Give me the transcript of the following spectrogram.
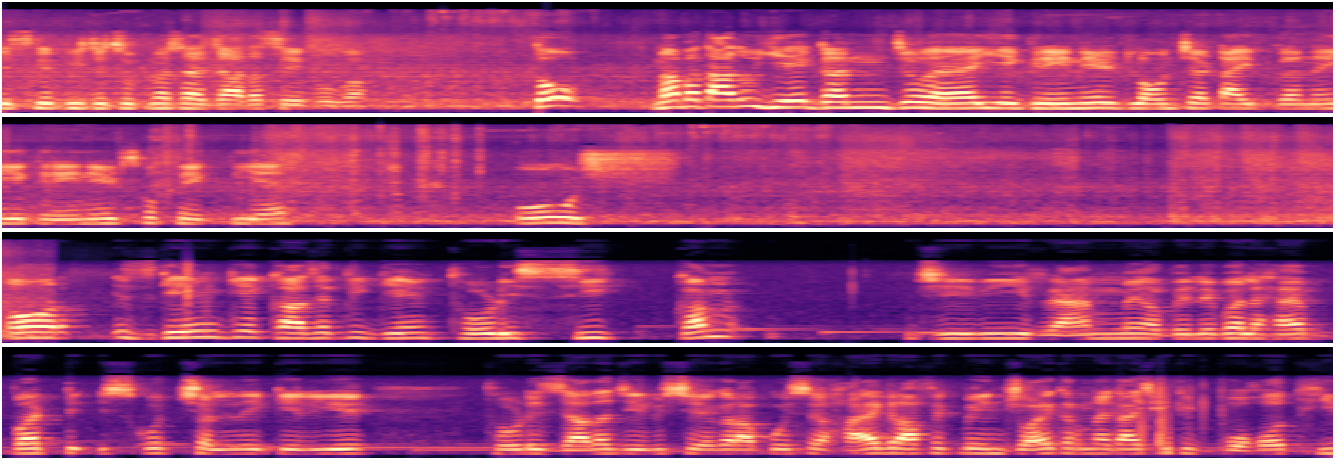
इसके पीछे छुपना शायद ज़्यादा सेफ़ होगा। तो मैं बता दूँ, ये गन जो है, ये ग्रेनेड लॉन्चर टाइप गन है, ये ग्रेनेड्स को फेंकती है। ओश। और इस गेम की, एक खासियत की गेम थोड़ी सी कम जीबी रैम में अवेलेबल है बट इसको चलने के लिए थोड़ी ज़्यादा जीबी चाहिए। अगर आपको इसे हाई ग्राफिक में इंजॉय करना है गाइस क्योंकि बहुत ही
